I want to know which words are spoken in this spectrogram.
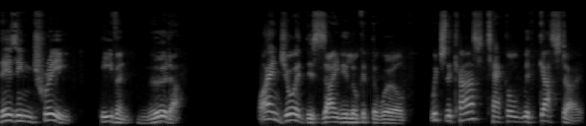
There's intrigue, even murder. I enjoyed this zany look at the world, which the cast tackled with gusto.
